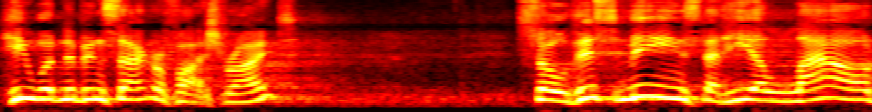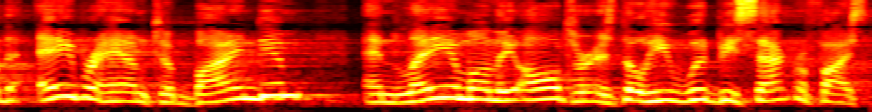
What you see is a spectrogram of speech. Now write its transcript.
he wouldn't have been sacrificed, right? So this means that he allowed Abraham to bind him and lay him on the altar as though he would be sacrificed.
